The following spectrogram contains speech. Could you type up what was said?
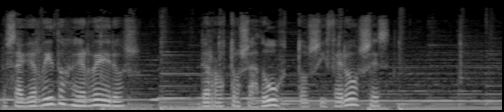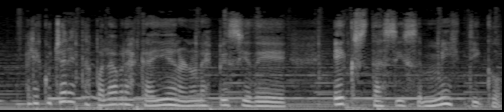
Los aguerridos guerreros, de rostros adustos y feroces, al escuchar estas palabras caían en una especie de éxtasis místico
